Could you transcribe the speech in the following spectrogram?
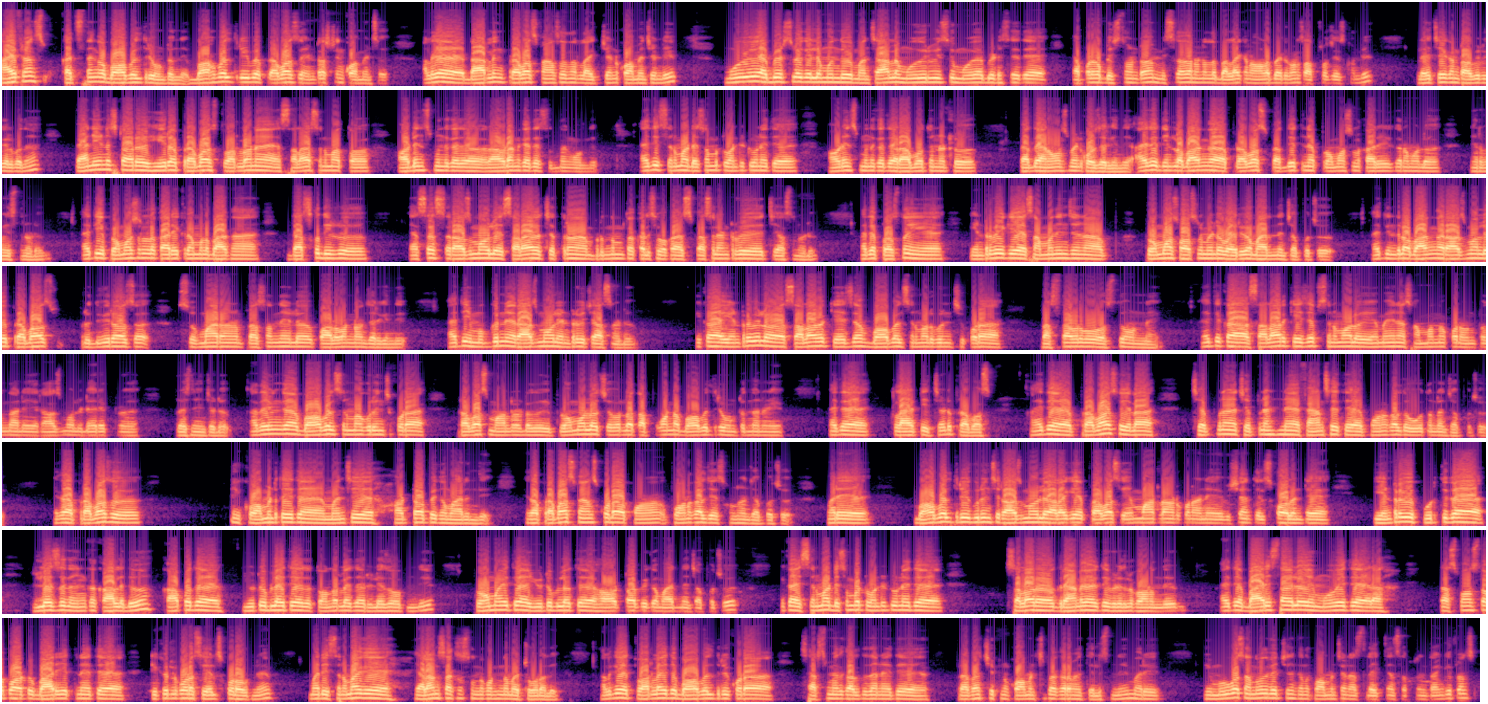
Hi friends ఖచ్చితంగా Baahubali three ఉంటుంది. Baahubali three by Prabhas interesting comments అలాగే డార్లింగ్ ప్రభాస్ ఫ్యాన్స్ అందరూ లైక్ చేయండి కామెంట్స్ అండి మూవీ అప్డేట్స్లోకి వెళ్ళే ముందు మన ఛానల్లో మూవీ రివ్యూస్ మూవీ అప్డేట్స్ అయితే ఎప్పటికప్పుడు ఇస్తుంటాం మిస్ కాగా ఉన్న బెల్లైకన్ ఆల్ పెట్టుకొని సబ్స్క్రైబ్ చేసుకోండి. లైక్ చేయకుండా టాపిక్ వెళ్ళిపోతాం pan Indian star hero Prabhas త్వరలోనే సలార్ సినిమా ఆడియన్స్ ముందుకు అయితే రావడానికి అయితే సిద్ధంగా ఉంది. అయితే సినిమా డిసెంబర్ ట్వంటీ టూనైతే అయితే ఆడియన్స్ ముందుకు అయితే రాబోతున్నట్లు పెద్ద అనౌన్స్మెంట్ కూడా జరిగింది. అయితే దీంట్లో భాగంగా ప్రభాస్ పెద్ద ఎత్తున ప్రమోషనల్ కార్యక్రమాలు నిర్వహిస్తున్నాడు. అయితే ఈ ప్రమోషనల్ కార్యక్రమంలో భాగంగా దర్శకుడు ఎస్ఎస్ రాజమౌళి సలార్ చిత్ర బృందంతో కలిసి ఒక స్పెషల్ ఇంటర్వ్యూ చేస్తున్నాడు. అయితే ప్రస్తుతం ఈ ఇంటర్వ్యూకి సంబంధించిన ప్రోమో సోషల్ మీడియా వైరుగా మారిందని చెప్పొచ్చు. అయితే ఇందులో భాగంగా రాజమౌళి ప్రభాస్ పృథ్వీరాజ్ సుకుమార్ ప్రసన్నలో పాల్గొనడం జరిగింది. అయితే ఈ ముగ్గురిని రాజమౌళి ఇంటర్వ్యూ చేస్తున్నాడు. ఇక ఇంటర్వ్యూలో సలహా కేజీఎఫ్ బాబల్ సినిమాల గురించి కూడా ప్రస్తావనలు వస్తూ ఉన్నాయి. అయితే ఇక సలార్ కేజీఎఫ్ సినిమాలో ఏమైనా సంబంధం కూడా ఉంటుందని రాజమౌళి డైరెక్టర్ ప్రశ్నించాడు. అదేవిధంగా బాహుబలి సినిమా గురించి కూడా ప్రభాస్ మాట్లాడదు ఈ ప్రోమోలో చివరిలో తప్పకుండా బాహుబలి త్రీ ఉంటుందని అయితే క్లారిటీ ఇచ్చాడు ప్రభాస్. అయితే ప్రభాస్ ఇలా చెప్పిన చెప్పిన వెంటనే ఫ్యాన్స్ అయితే పూనకాలతో ఊతుండని చెప్పొచ్చు. ఇక ప్రభాస్ ఈ కామెంట్తో అయితే మంచి హాట్ టాపిక్ మారింది. ఇక ప్రభాస్ ఫ్యాన్స్ కూడా పూన- పూనకాలు చేసుకుంటున్నారని చెప్పొచ్చు. మరి బాహుబలి త్రీ గురించి రాజమౌళి అలాగే ప్రభాస్ ఏం మాట్లాడుకున్నా అనే విషయం తెలుసుకోవాలంటే ఈ ఇంటర్వ్యూ పూర్తిగా రిలీజ్ ఇంకా కాలేదు. కాకపోతే యూట్యూబ్లో అయితే తొందరలో అయితే రిలీజ్ అవుతుంది. ప్రోమో అయితే యూట్యూబ్లో అయితే హాట్ టాపిక్ మారిందని చెప్పొచ్చు. ఇక ఈ సినిమా డిసెంబర్ ట్వంటీ టూన అయితే సలార్ గ్రాండ్గా అయితే విడుదల కానుంది. అయితే భారీ స్థాయిలో ఈ మూవీ అయితే రెస్పాన్స్తో పాటు భారీ ఎత్తున అయితే టికెట్లు కూడా సేల్స్ కూడా అవుతున్నాయి. మరి ఈ సినిమాకి ఎలాంటి సక్సెస్ అందుకుంటుందో మరి చూడాలి. అలాగే త్వరలో అయితే బాహుబలి త్రీ కూడా సరస్సు మీదకి వెళ్తుందని అయితే ప్రభాస్ చెప్పిన కామెంట్స్ ప్రకారం అయితే తెలిసింది మరి ఈ మూవీ సంబంధం వచ్చిన కింద కామెంట్స్ అని అసలు లైక్ చేయండి సబ్స్క్రైబ్ థ్యాంక్ యూ ఫ్రెండ్స్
